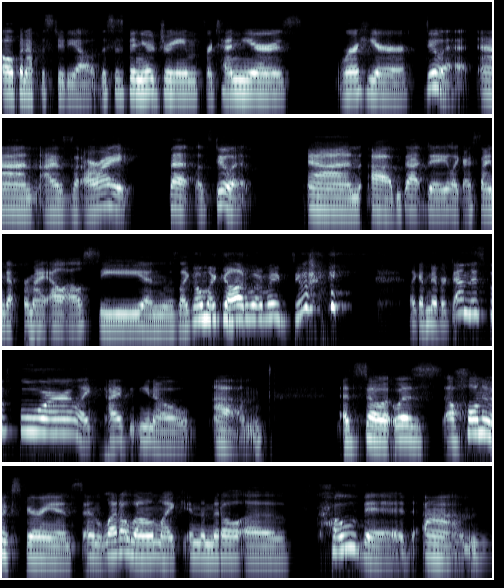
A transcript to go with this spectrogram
Open up the studio. This has been your dream for 10 years. We're here. Do it. And I was like, all right, bet, let's do it. And um, that day, like I signed up for my LLC and was like, oh my God, what am I doing? like I've never done this before. Like I, you know, um, and so it was a whole new experience. And let alone like in the middle of COVID, um,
